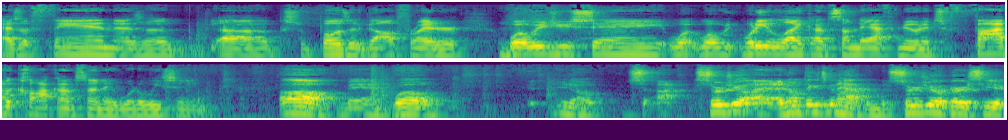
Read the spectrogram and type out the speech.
as a fan, as a uh, supposed golf writer, what would you say? What, what what do you like on Sunday afternoon? It's five o'clock on Sunday. What are we seeing? Oh man, well, you know, Sergio. I, I don't think it's going to happen, but Sergio Garcia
